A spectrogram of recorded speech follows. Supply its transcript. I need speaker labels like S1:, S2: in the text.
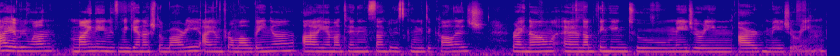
S1: Hi everyone, my name is Migena Shtambari. I am from Albania. I am attending St. Louis Community College right now and I'm thinking to major in art majoring.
